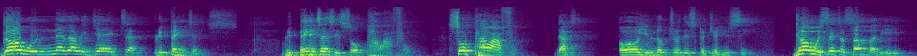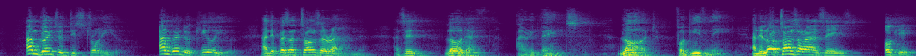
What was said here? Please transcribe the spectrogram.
God will never reject uh, repentance. Repentance is so powerful, so powerful that oh, you look through the scripture, you see. God will say to somebody, I'm going to destroy you. I'm going to kill you. And the person turns around and says, Lord, I, I repent. Lord, forgive me. And the Lord turns around and says, Okay,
